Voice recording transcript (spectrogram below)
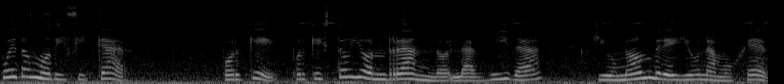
puedo modificar. ¿Por qué? Porque estoy honrando la vida que un hombre y una mujer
